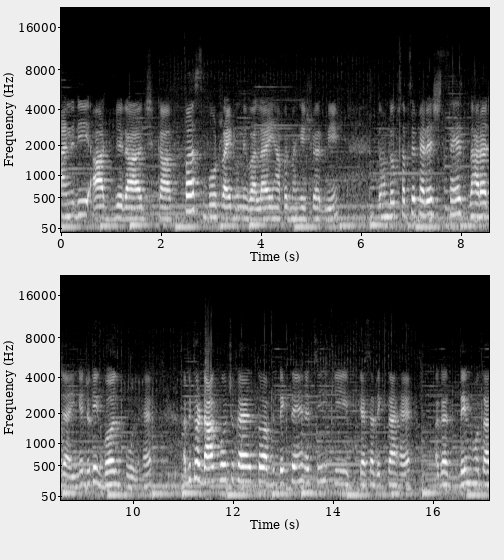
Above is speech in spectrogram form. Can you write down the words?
फाइनली आज विराज का फ़र्स्ट बोट राइड होने वाला है यहाँ पर महेश्वर में। तो हम लोग सबसे पहले सहज धारा जाएँगे, जो कि एक वर्ल्ड पूल है। अभी थोड़ा डार्क हो चुका है तो अब देखते हैं लेट्स कि कैसा दिखता है। अगर दिन होता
